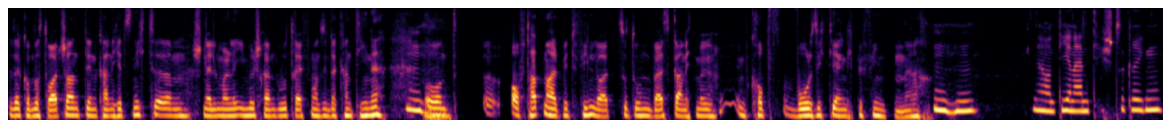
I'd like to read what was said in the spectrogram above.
der kommt aus Deutschland, den kann ich jetzt nicht ähm, schnell mal eine E-Mail schreiben, du treffen wir uns in der Kantine. Mhm. Und äh, oft hat man halt mit vielen Leuten zu tun, weiß gar nicht mehr im Kopf, wo sich die eigentlich befinden. Ja, mhm. ja und die an einen Tisch zu kriegen.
